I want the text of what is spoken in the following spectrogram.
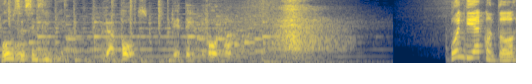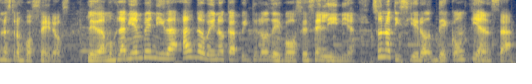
Voces en línea, la voz que te informa. Buen día con todos nuestros voceros. Le damos la bienvenida al noveno capítulo de Voces en línea, su noticiero de confianza.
